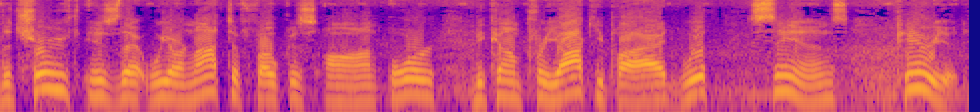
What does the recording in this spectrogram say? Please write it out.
The truth is that we are not to focus on or become preoccupied with sins, period.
